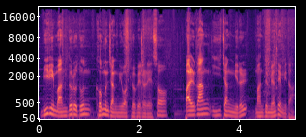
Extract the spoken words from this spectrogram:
미리 만들어둔 검은 장미와 교배를 해서 빨강 이장미를 만들면 됩니다.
